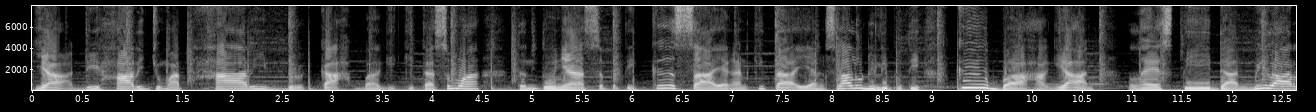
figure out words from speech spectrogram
Ya di hari Jumat hari berkah bagi kita semua. Tentunya seperti kesayangan kita yang selalu diliputi kebahagiaan Lesti dan Bilar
